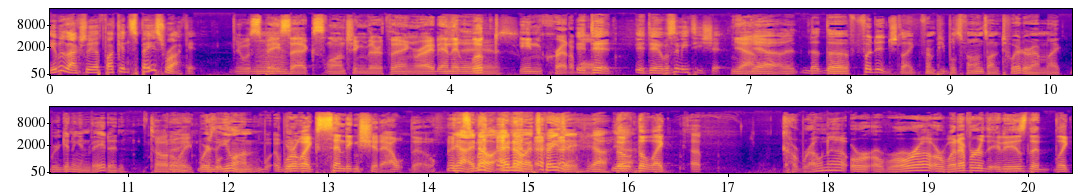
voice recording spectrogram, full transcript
it was actually a fucking space rocket. It was SpaceX launching their thing, right? And it Jeez. looked incredible. It did. It did. It was some ET shit. Yeah. Yeah, the, the footage like from people's phones on Twitter, I'm like, we're getting invaded. Totally. Right? Where's Elon? We're like sending shit out though. yeah, I know, I know, it's crazy. Yeah, the, Yeah. the like uh, Corona or Aurora or whatever it is that like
